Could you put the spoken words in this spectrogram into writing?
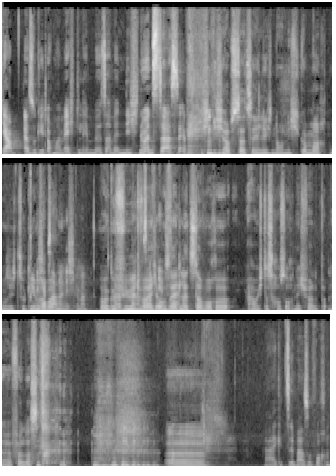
ja, also geht auch mal im echten Leben Müll sammeln, nicht nur in Star. Ich, ich habe es tatsächlich noch nicht gemacht, muss ich zugeben. Ich habe es auch aber noch nicht gemacht. aber wir gefühlt war ich auch seit Fall noch. letzter Woche, habe ich das Haus auch nicht ver äh, verlassen. äh, Ja, gibt es immer so Wochen.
